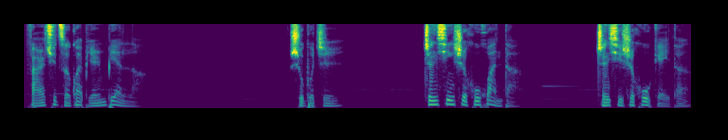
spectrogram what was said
反而去责怪别人变了。殊不知，真心是互换的，珍惜是互给的。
